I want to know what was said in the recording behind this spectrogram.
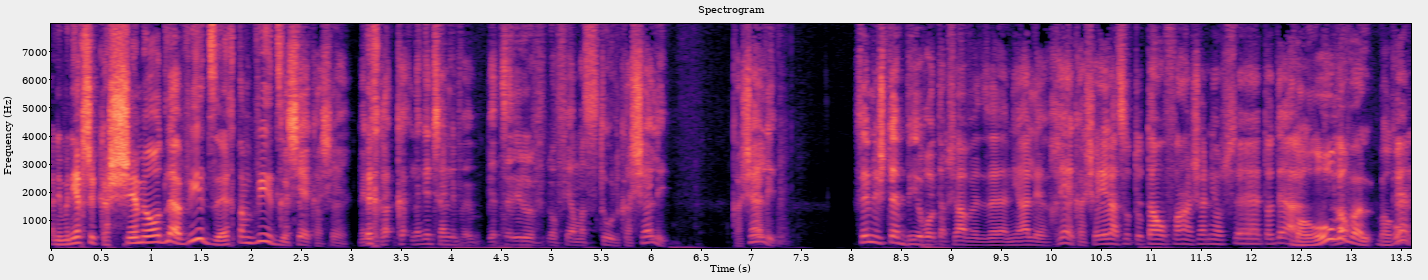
אני מניח שקשה מאוד להביא את זה, איך אתה מביא את זה? קשה, קשה. נגיד, איך- נגיד שאני, יצא לי להופיע מסטול, קשה לי, קשה לי. שים לי שתי בירות עכשיו, וזה נהיה לי, אחי, קשה לי לעשות אותה הופעה שאני עושה, אתה יודע. ברור לא, אבל, ברור. כן.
